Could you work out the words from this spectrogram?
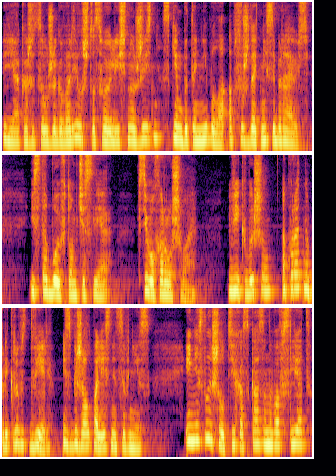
«Я, кажется, уже говорил, что свою личную жизнь с кем бы то ни было обсуждать не собираюсь. И с тобой в том числе. Всего хорошего». Вик вышел, аккуратно прикрыв дверь, и сбежал по лестнице вниз. И не слышал тихо сказанного вслед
